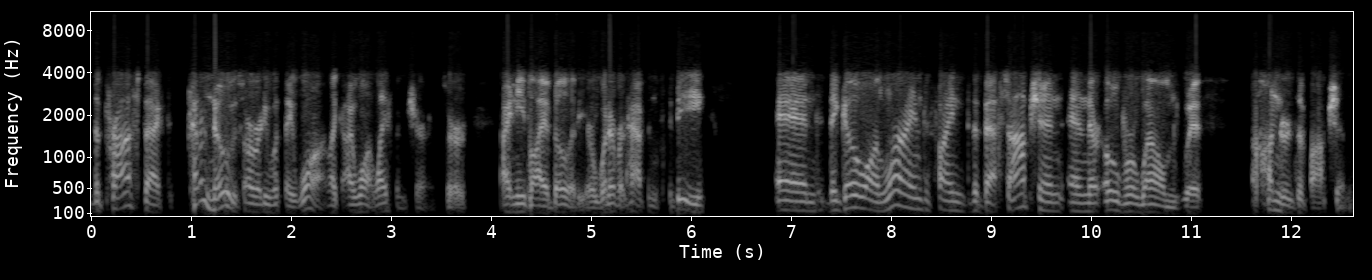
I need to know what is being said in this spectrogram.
the prospect kind of knows already what they want. Like, I want life insurance, or I need liability, or whatever it happens to be. And they go online to find the best option, and they're overwhelmed with hundreds of options.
